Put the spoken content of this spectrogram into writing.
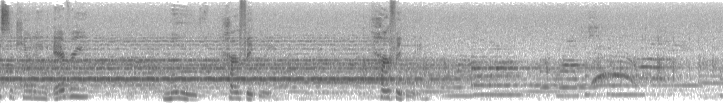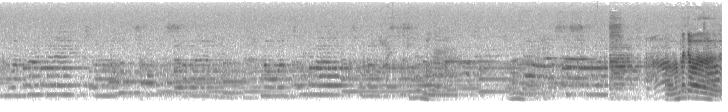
Executing every move perfectly. Perfectly. Oh my god. Oh my god. Oh my god.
